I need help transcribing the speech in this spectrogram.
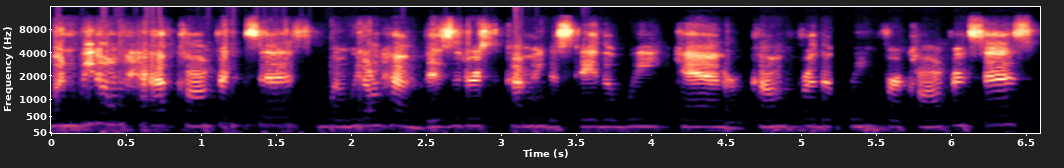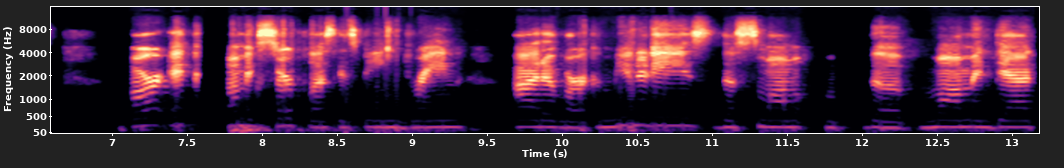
When we don't have conferences, when we don't have visitors coming to stay the weekend or come for the week for conferences, our economic surplus is being drained out of our communities, the small, the mom and dad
